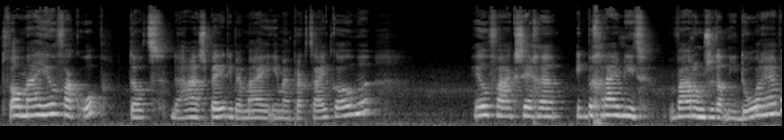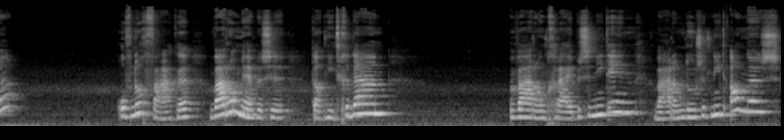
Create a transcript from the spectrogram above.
Het valt mij heel vaak op dat de HSP die bij mij in mijn praktijk komen, heel vaak zeggen: Ik begrijp niet waarom ze dat niet doorhebben. Of nog vaker, waarom hebben ze dat niet gedaan? Waarom grijpen ze niet in? Waarom doen ze het niet anders?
